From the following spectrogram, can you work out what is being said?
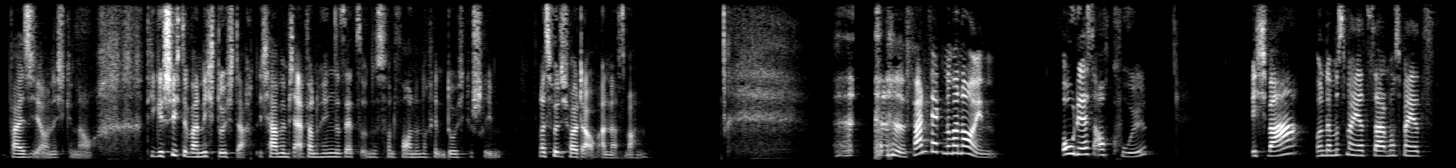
Weiß ich auch nicht genau. Die Geschichte war nicht durchdacht. Ich habe mich einfach nur hingesetzt und es von vorne nach hinten durchgeschrieben. Das würde ich heute auch anders machen. Fun Fact Nummer 9. Oh, der ist auch cool ich war, und da muss man jetzt sagen, muss man jetzt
